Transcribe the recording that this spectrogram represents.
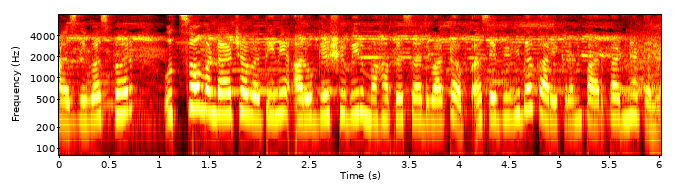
आज दिवसभर उत्सव मंडळाच्या वतीने आरोग्य शिबिर महाप्रसाद वाटप असे विविध कार्यक्रम पार पाडण्यात आले.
